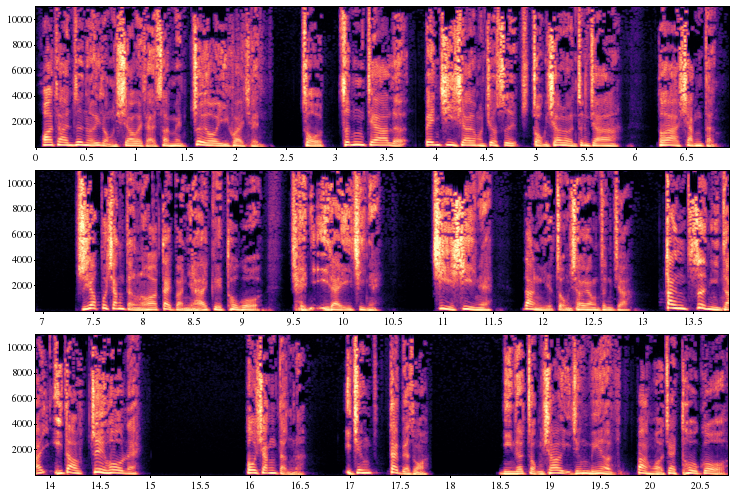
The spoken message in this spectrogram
花在任何一种消费财上面，最后一块钱所增加的边际效用，就是总销量增加都要相等。只要不相等的话，代表你还可以透过钱一来一去呢，继续呢让你的总销量增加。但是你才移到最后呢，都相等了，已经代表什么？你的总销已经没有办法再透过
